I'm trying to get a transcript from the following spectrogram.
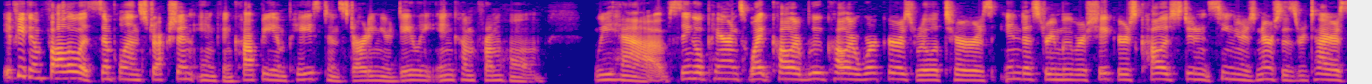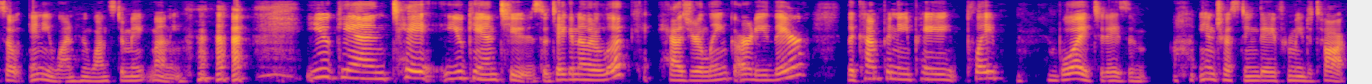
If you can follow a simple instruction and can copy and paste and starting your daily income from home. We have single parents, white collar, blue collar workers, realtors, industry movers, shakers, college students, seniors, nurses, retirees, so anyone who wants to make money. you can take you can too. So take another look. Has your link already there. The company pay play boy, today's an interesting day for me to talk.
